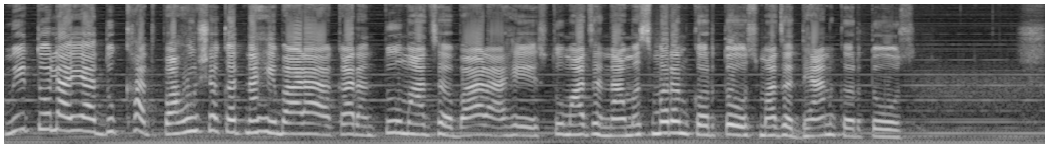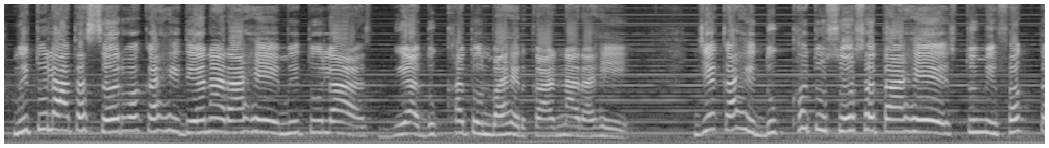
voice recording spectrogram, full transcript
मी तुला या दुःखात पाहू शकत नाही बाळा कारण तू माझं बाळ आहेस. तू माझं नामस्मरण करतोस माझं ध्यान करतोस. मी तुला आता सर्व काही देणार आहे. मी तुला या दुःखातून बाहेर काढणार आहे. जे काही दुःख तू सोसत आहेस तुम्ही फक्त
